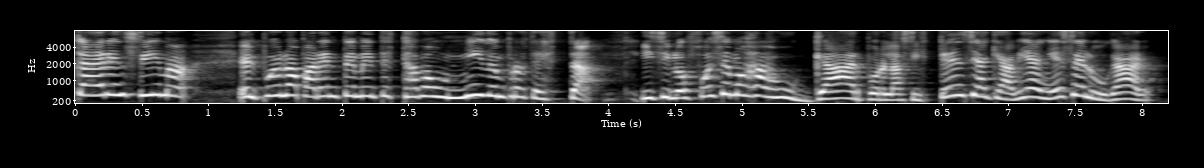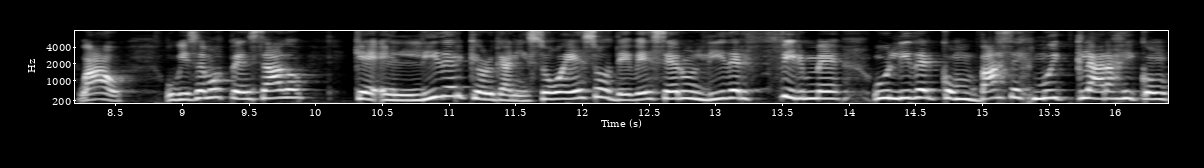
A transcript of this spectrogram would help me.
caer encima. El pueblo aparentemente estaba unido en protesta. Y si lo fuésemos a juzgar por la asistencia que había en ese lugar, wow, hubiésemos pensado que el líder que organizó eso debe ser un líder firme, un líder con bases muy claras y con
